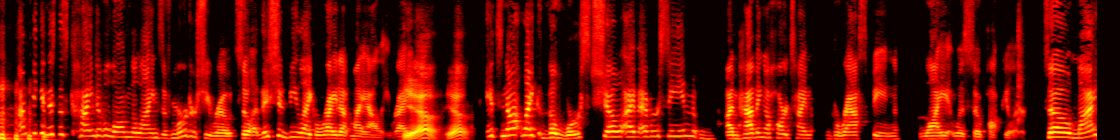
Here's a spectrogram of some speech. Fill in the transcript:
I'm thinking this is kind of along the lines of Murder She Wrote, so uh, this should be like right up my alley, right? Yeah, yeah. It's not like the worst show I've ever seen. I'm having a hard time grasping why it was so popular. So, my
